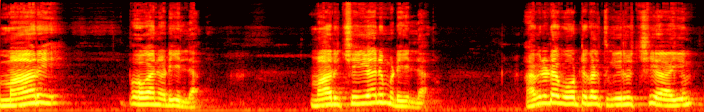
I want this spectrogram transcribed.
മാറി പോകാനിടയില്ല. മാറി ചെയ്യാനും ഇടയില്ല. അവരുടെ വോട്ടുകൾ തീർച്ചയായും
